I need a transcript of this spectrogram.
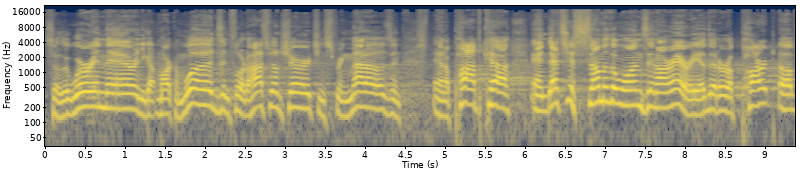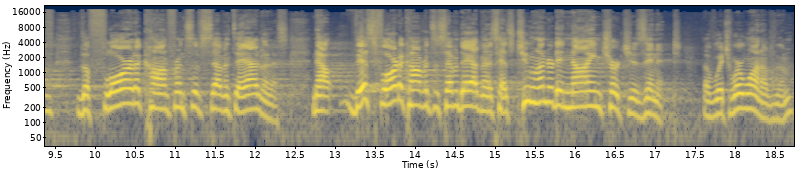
So there were in there, and you got Markham Woods and Florida Hospital Church and Spring Meadows and, and Apopka. And that's just some of the ones in our area that are a part of the Florida Conference of Seventh day Adventists. Now, this Florida Conference of Seventh day Adventists has 209 churches in it, of which we're one of them,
